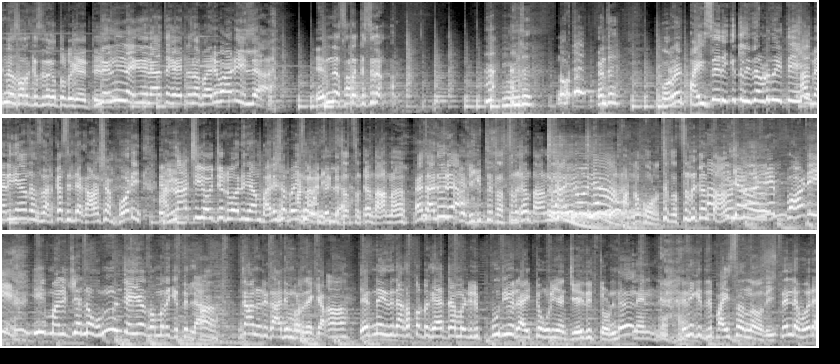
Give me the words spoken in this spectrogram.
എന്നെ സർക്കസിനകത്തോട്ട് കയറ്റി. നിന്നെ ഇതിനകത്ത് കയറ്റുന്ന പരിപാടിയില്ല. എന്നെ സർക്കസിന് എന്ത്? കൊറേ പൈസ ഇരിക്കത്തില്ല ഇത് എവിടെ കിട്ടി? മെനിങ്ങാത്ത സർക്കസിന്റെ കളക്ഷൻ. പോടി അണ്ണാച്ചി ചോദിച്ചിട്ട് പോലും ഞാൻ പലിശ പൈസ കൊടുത്തില്ല. ഈ മനുഷ്യ എന്നെ മനുഷ്യനെ ഒന്നും ചെയ്യാൻ സമ്മതിക്കത്തില്ല. ഞാനൊരു കാര്യം പറഞ്ഞേക്കാം. എന്നെ ഇതിനകത്തോട്ട് കയറ്റാൻ വേണ്ടി ഒരു പുതിയൊരു ഐറ്റം കൂടി ഞാൻ ചെയ്തിട്ടുണ്ട്. എനിക്ക് ഇത്തിരി പൈസ തന്നാ മതി. നിന്റെ ഒരു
